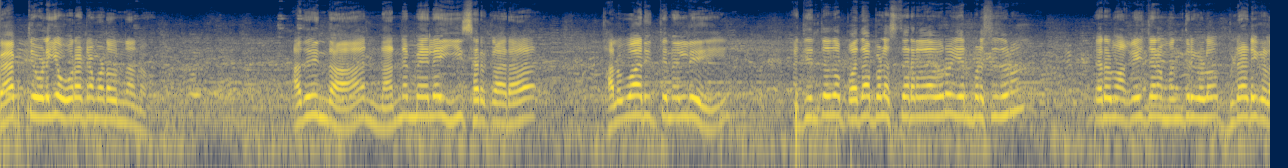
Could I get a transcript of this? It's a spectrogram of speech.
ವ್ಯಾಪ್ತಿಯೊಳಗೆ ಹೋರಾಟ ಮಾಡೋದು ನಾನು. ಅದರಿಂದ ನನ್ನ ಮೇಲೆ ಈ ಸರ್ಕಾರ ಹಲವಾರು ರೀತಿಯಲ್ಲಿ ಅದಿಂಥದ್ದು ಪದ ಬಳಸ್ತಾರಲ್ಲ ಅವರು, ಏನು ಬಳಸ್ತಿದ್ರು? ಯಾರು ಐದು ಜನ ಮಂತ್ರಿಗಳು, ಬಿಡಾಡಿಗಳ.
